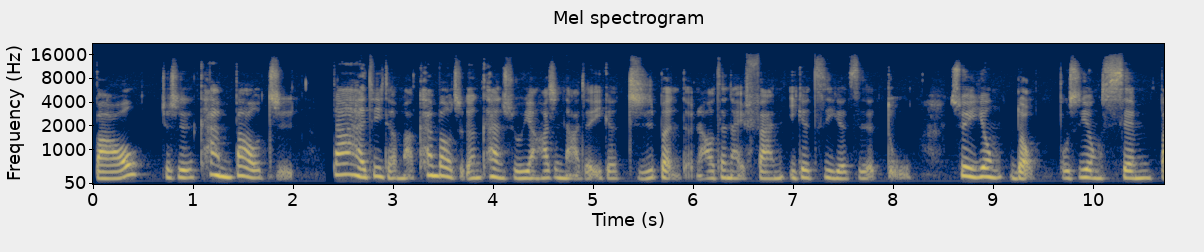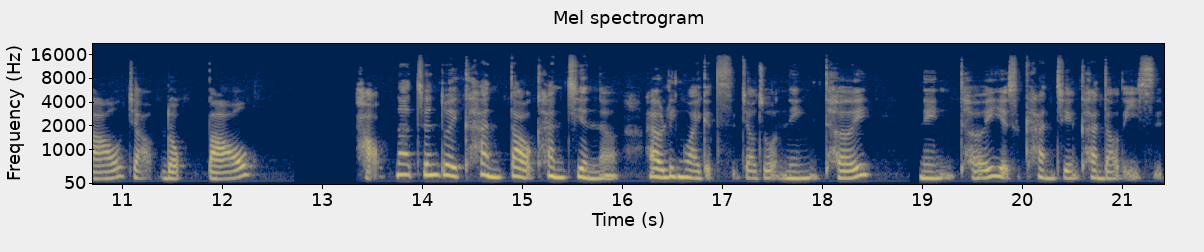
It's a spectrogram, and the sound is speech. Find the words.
báo，就是看报纸。大家还记得吗？看报纸跟看书一样，它是拿着一个纸本的，然后在那里翻一个字一个字的读，所以用 đọc 不是用 xem báo，叫 đọc báo。好，那针对看到、看见呢，还有另外一个词叫做“拧腿”，拧腿也是看见、看到的意思，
